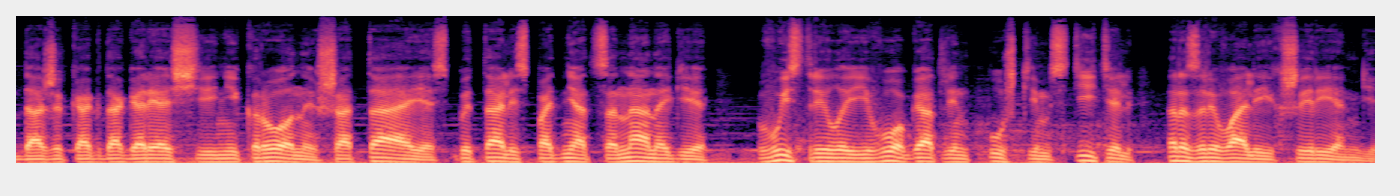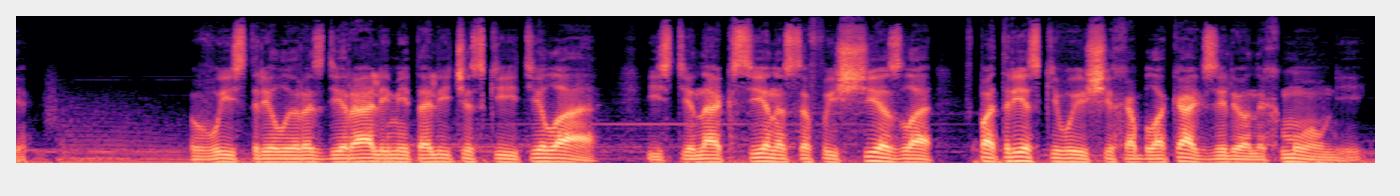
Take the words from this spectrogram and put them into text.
Даже когда горящие некроны, шатаясь, пытались подняться на ноги, выстрелы его гатлинг-пушки «Мститель» разрывали их шеренги. Выстрелы раздирали металлические тела, и стена ксеносов исчезла в потрескивающих облаках зеленых молний.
